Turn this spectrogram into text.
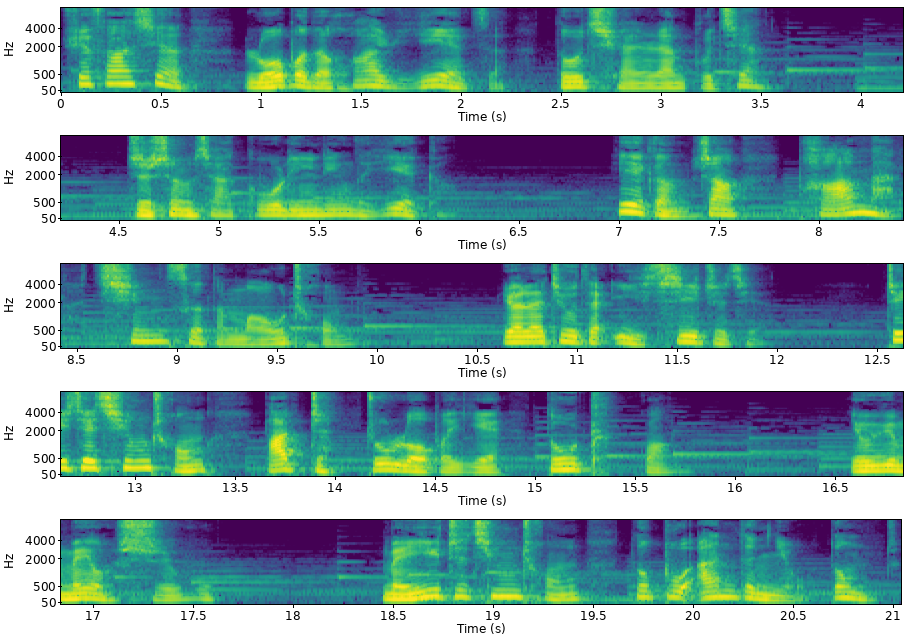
却发现萝卜的花与叶子都全然不见了，只剩下孤零零的叶梗，叶梗上爬满了青色的毛虫。原来就在一夕之间，这些青虫把整株萝卜叶都啃光。由于没有食物，每一只青虫都不安地扭动着，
